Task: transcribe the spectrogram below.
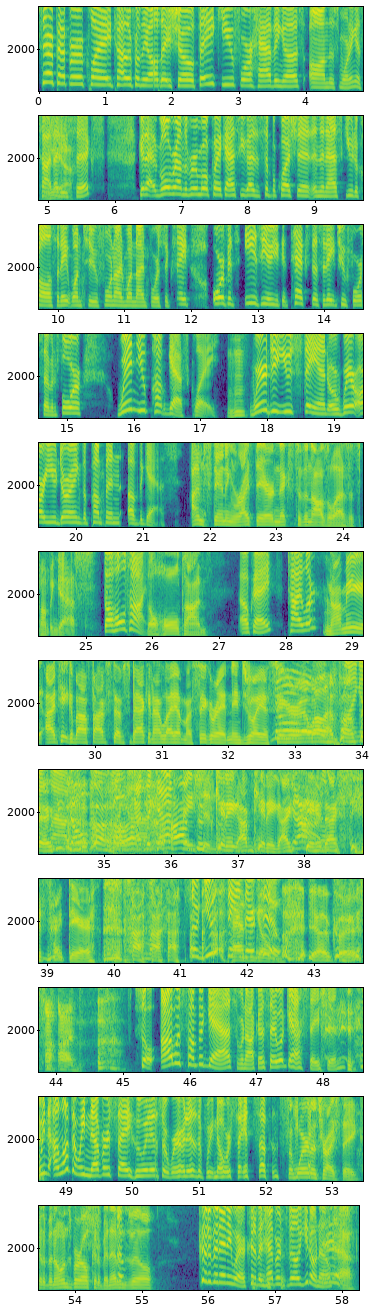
Sarah Pepper, Clay, Tyler from the All Day Show. Thank you for having us on this morning. It's Hot Yeah. 96. Gonna go around the room real quick, ask you guys a simple question, and then ask you to call us at 812 491 9468. Or if it's easier, you can text us at 82474. When you pump gas, Clay, Mhm. where do you stand or where are you during the pumping of the gas? I'm standing right there next to the nozzle as it's pumping gas The whole time. the whole time. Okay. Tyler? Not me. I take about five steps back and I light up my cigarette and enjoy a cigarette while I'm Crying pumping. loud. Don't smoke at the gas station. I'm just kidding. I'm kidding. I stand. I stand right there. Oh so you stand there going. too. yeah, of course. God. So I was pumping gas. We're not going to say what gas station. we, I love that we never say who it is or where it is if we know we're saying something. Somewhere in the tri-state. Could have been Owensboro. Could have been Evansville. Could have been anywhere. Could have been Hebbardsville. You don't know. Yeah.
